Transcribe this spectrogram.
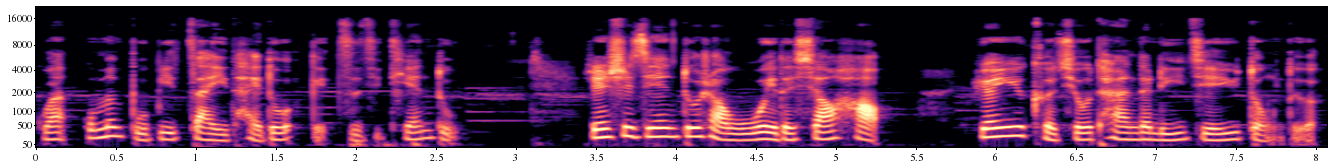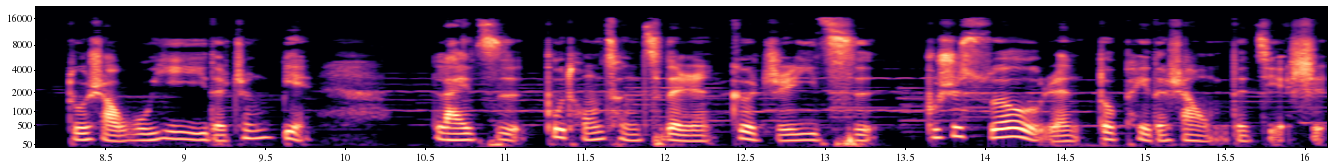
关，我们不必在意太多，给自己添堵。人世间多少无谓的消耗，源于渴求他人的理解与懂得；多少无意义的争辩，来自不同层次的人各执一词。不是所有人都配得上我们的解释，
